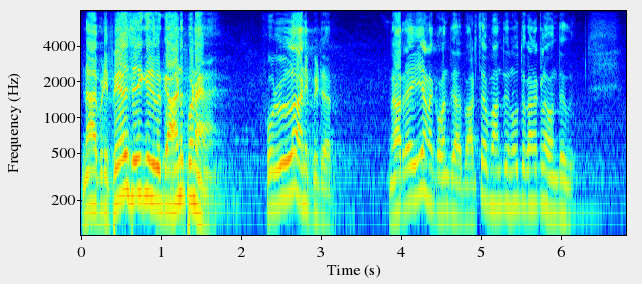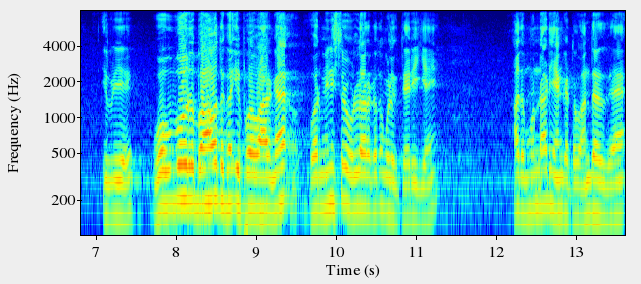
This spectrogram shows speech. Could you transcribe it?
நான் இப்படி பேசுறதுக்கு இவருக்கு அனுப்புனேன். ஃபுல்லாக அனுப்பிட்டார். நிறைய எனக்கு வந்து வாட்ஸ்அப் வந்து நூற்றுக்கணக்கில் வந்தது. இப்படி ஒவ்வொரு பாவத்துக்கும் இப்போ பாருங்க ஒரு மினிஸ்டர் உள்ளே இருக்கிறது உங்களுக்கு தெரியும். அது முன்னாடி என்கிட்ட வந்தது.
